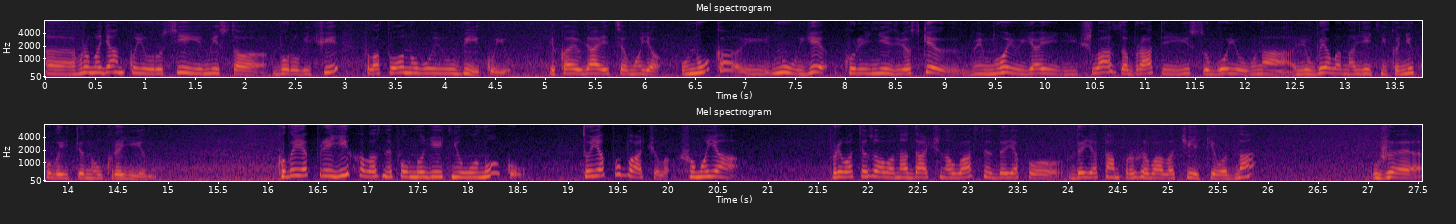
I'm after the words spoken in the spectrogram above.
е, громадянкою Росії міста Боровичі Платоновою Вікою, яка є моя онука. І, ну, є корінні зв'язки зі мною. Я її йшла забрати її з собою. Вона любила на літні канікули йти на Україну. Коли я приїхала з неповнолітньою онукою, то я побачила, що моя приватизована дачна власність, де я, де я там проживала тільки одна, вже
